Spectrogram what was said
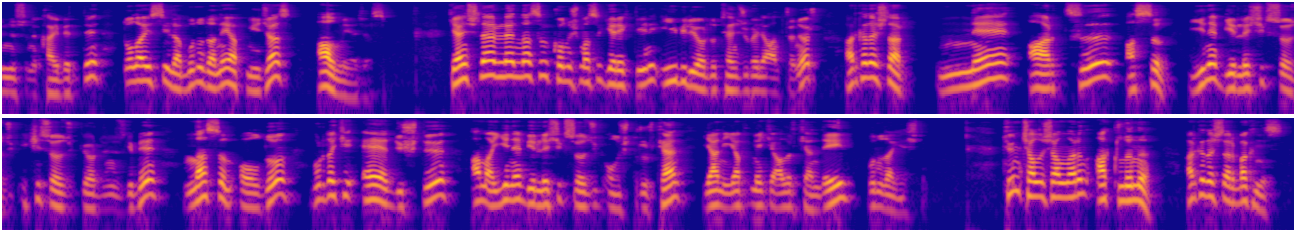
ünlüsünü kaybetti. Dolayısıyla bunu da ne yapmayacağız? Almayacağız. Gençlerle nasıl konuşması gerektiğini iyi biliyordu tecrübeli antrenör. Arkadaşlar ne artı asıl yine birleşik sözcük iki sözcük gördüğünüz gibi nasıl oldu? Buradaki e düştü ama yine birleşik sözcük oluştururken yani yapım eki alırken değil bunu da geçtim. Tüm çalışanların aklını arkadaşlar bakınız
